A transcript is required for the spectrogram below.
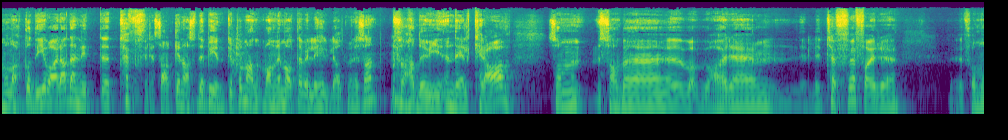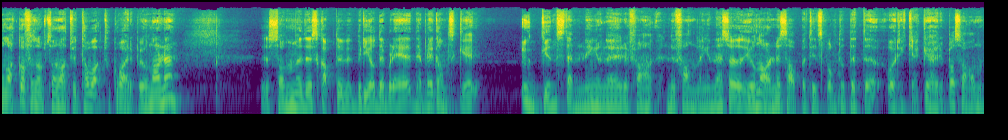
Monaco, de var av den litt eh, tøffere saken. altså Det begynte jo på vanlig måte, veldig hyggelig, alt mulig sånt. Så hadde vi en del krav som, som eh, var eh, litt tøffe for, for Monaco, for, sånn at vi tok vare på Jon Arne. Som det skapte bry, og det ble, det ble ganske uggen stemning under, under, forhandlingene. Så Jon Arne sa på et tidspunkt at dette orker jeg ikke høre på, så han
